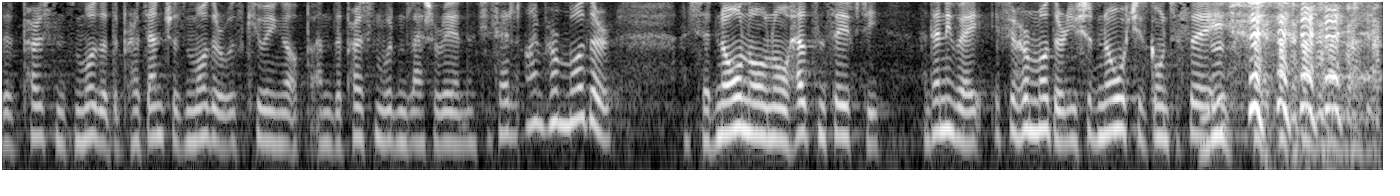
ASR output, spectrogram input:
the person's mother, the presenter's mother, was queuing up, and the person wouldn't let her in. And she said, "I'm her mother," and she said, "No, no, no, health and safety." And anyway, if you're her mother, you should know what she's going to say. Mm.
